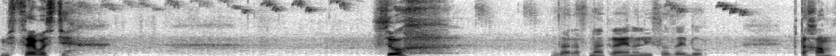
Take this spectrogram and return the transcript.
місцевості. Все. Зараз на окраїну лісу зайду птахам.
